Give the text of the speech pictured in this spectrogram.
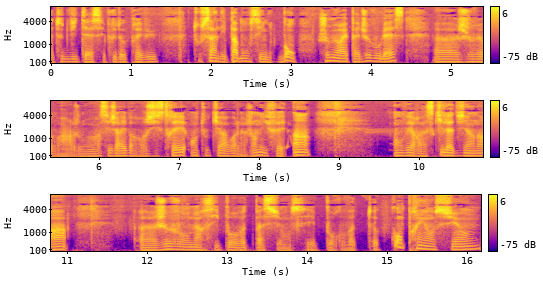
à toute vitesse et plutôt que prévu, tout ça n'est pas bon signe. Bon, je me répète, je vous laisse. je vais voir, je vais voir si j'arrive à enregistrer. En tout cas, voilà, j'en ai fait un. On verra ce qu'il adviendra. Euh, je vous remercie pour votre patience et pour votre compréhension.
